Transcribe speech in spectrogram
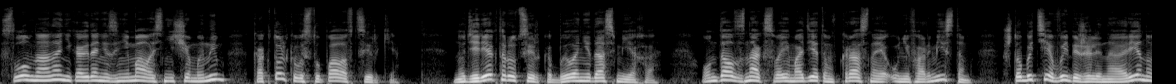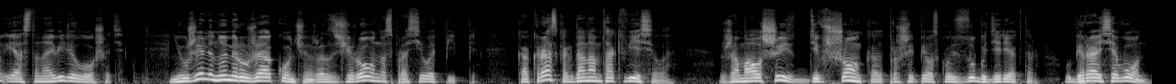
словно она никогда не занималась ничем иным, как только выступала в цирке. Но директору цирка было не до смеха. Он дал знак своим одетым в красное униформистам, чтобы те выбежали на арену и остановили лошадь. «Неужели номер уже окончен?» – разочарованно спросила Пиппи. «Как раз, когда нам так весело». «Жамалши, девшонка!» – прошипел сквозь зубы директор. «Убирайся вон!»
